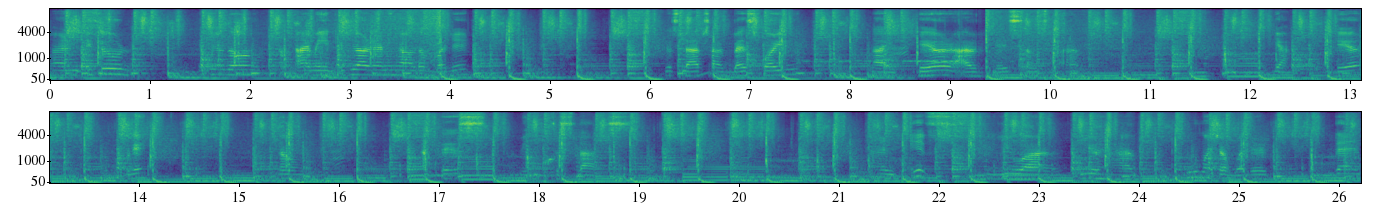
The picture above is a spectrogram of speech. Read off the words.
And if you if you don't i mean if you are running out of budget the slabs are best for you. Like here i will place some slabs. Yeah here okay? Now at this means the slabs and if you are you have too much of budget then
